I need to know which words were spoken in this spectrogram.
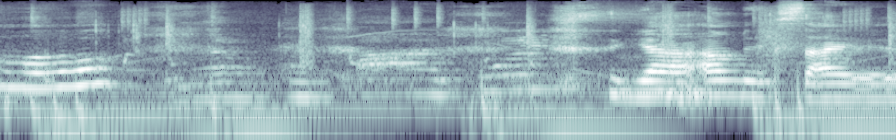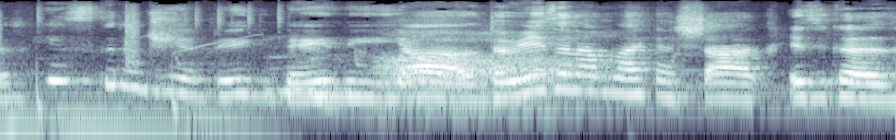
Oh. Yeah, I'm excited. He's gonna be a big baby, y'all. The reason I'm like in shock is because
